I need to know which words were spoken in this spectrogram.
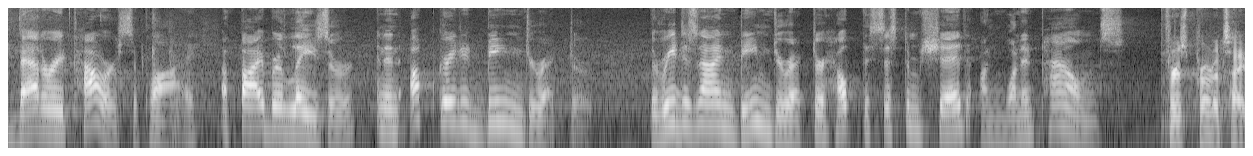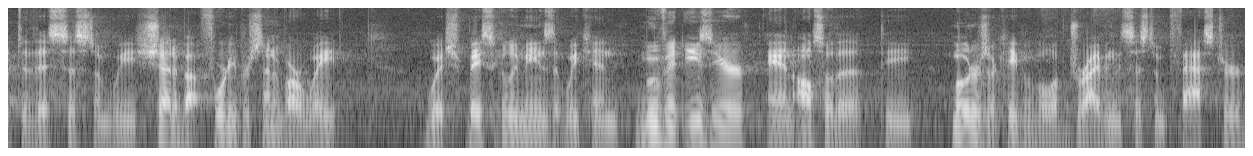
battery power supply, a fiber laser, and an upgraded beam director. The redesigned beam director helped the system shed unwanted pounds. First prototype to this system, we shed about 40% of our weight, which basically means that we can move it easier and also the, the motors are capable of driving the system faster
